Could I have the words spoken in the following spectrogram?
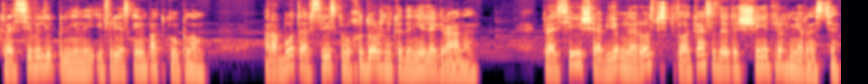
красивой лепниной и фресками под куполом – Работа австрийского художника Даниэля Грана. Красивейшая объемная роспись потолка создает ощущение трехмерности.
